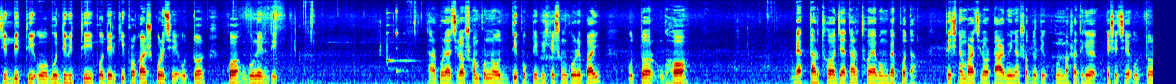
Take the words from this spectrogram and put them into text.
জীববৃত্তি ও বুদ্ধিবৃত্তি পদের কি প্রকাশ করেছে? উত্তর, ক, গুণের দিক। তারপরে আছিল সম্পূর্ণ উদ্দীপকটি বিশ্লেষণ করে পাই। উত্তর, ঘ ব্যক্তার্থ জ্ঞাতার্থ এবং ব্যাপ্যতা। তেইশ নম্বর ছিল টার্মিনা শব্দটি কোন ভাষা থেকে এসেছে? উত্তর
